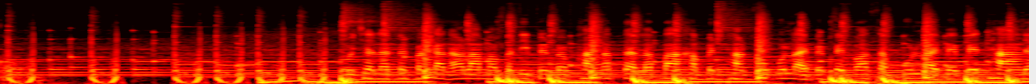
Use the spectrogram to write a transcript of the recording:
สอนผู้ชายและเป็นประกันเอาลามาประดิษฐ์เป็นประพันธ์นับแต่ละบาคำเป็นพันโฟกุไหลไปเป็นวัดสับกุไหลไปเป็นทางใจ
